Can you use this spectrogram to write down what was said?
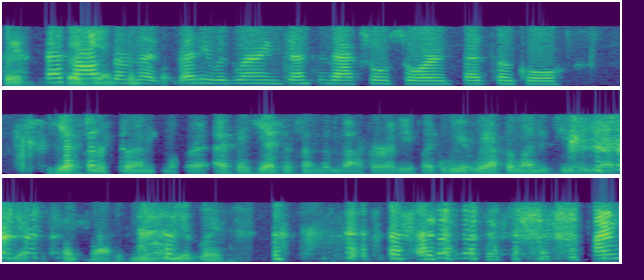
that's that awesome Jensen- that that he was wearing Jensen's actual shorts. That's so cool. He has to return them over. I think he had to send them back already. It's like we we have to lend it to you, but you have, you have to send them back immediately. I'm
